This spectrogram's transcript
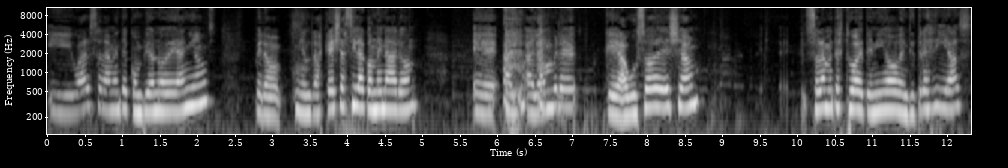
Y igual solamente cumplió 9 años, pero mientras que ella sí la condenaron, eh, al, al hombre que abusó de ella solamente estuvo detenido 23 días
